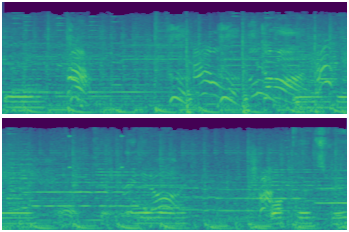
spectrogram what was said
Bam. Come on! Bam, bam. Okay, bam. Walk this way,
